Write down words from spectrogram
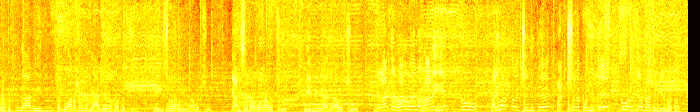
భౌతికంగా నువ్వు ఎంత ఘోరమైన వ్యాధి అయినా పొందొచ్చు. ఎయిడ్స్ రోగం నీకు రావచ్చు క్యాన్సర్ రోగం రావచ్చు టీబీ వ్యాధి రావచ్చు. ఎలాంటి రోగమైనా రాని నువ్వు పరివర్తన చెందితే రక్షణ పొందితే నువ్వు దేవుని రాజ్యానికి వెళ్ళిపోతావు.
